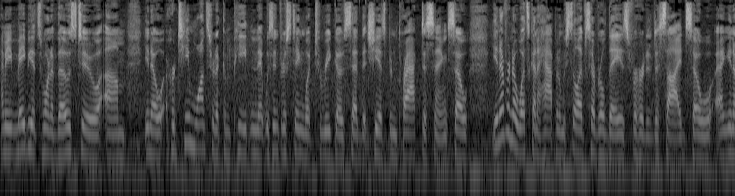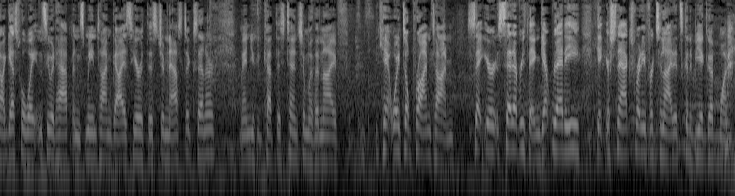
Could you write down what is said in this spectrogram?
I mean, maybe it's one of those two. Um, you know, her team wants her to compete. And it was interesting what Tariko said that she has been practicing. So you never know what's going to happen. We still have several days for her to decide. So, uh, you know, I guess we'll wait and see what happens. Meantime, guys, here at this gymnastics center, man, you can cut this tension with a knife. You can't wait till prime time. Set your set everything. Get ready. Get your snacks ready for tonight. It's going to be a good one.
